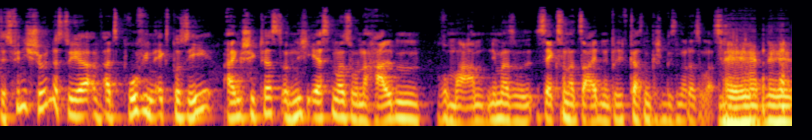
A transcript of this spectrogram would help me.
Das finde ich schön, dass du ja als Profi ein Exposé eingeschickt hast und nicht erstmal so einen halben Roman, nimm mal so 600 Seiten in den Briefkasten geschmissen oder sowas. Nee, nee.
